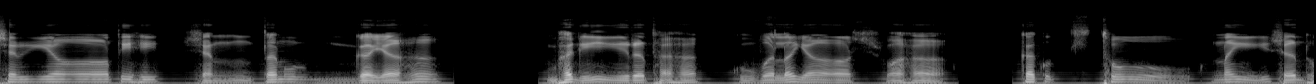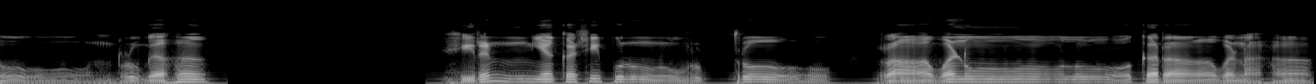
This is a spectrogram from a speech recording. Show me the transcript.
शर्यातिः शन्तनुर्गयः भगीरथः कुवलयाश्वः ककुत्स्थो नैषधो नृगः हिरण्यकशिपुर्वृत् रावणो लोकरावणः।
